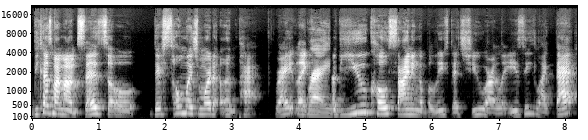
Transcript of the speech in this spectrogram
because my mom says so, there's so much more to unpack right? Like right. of you co-signing a belief that you are lazy, like that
